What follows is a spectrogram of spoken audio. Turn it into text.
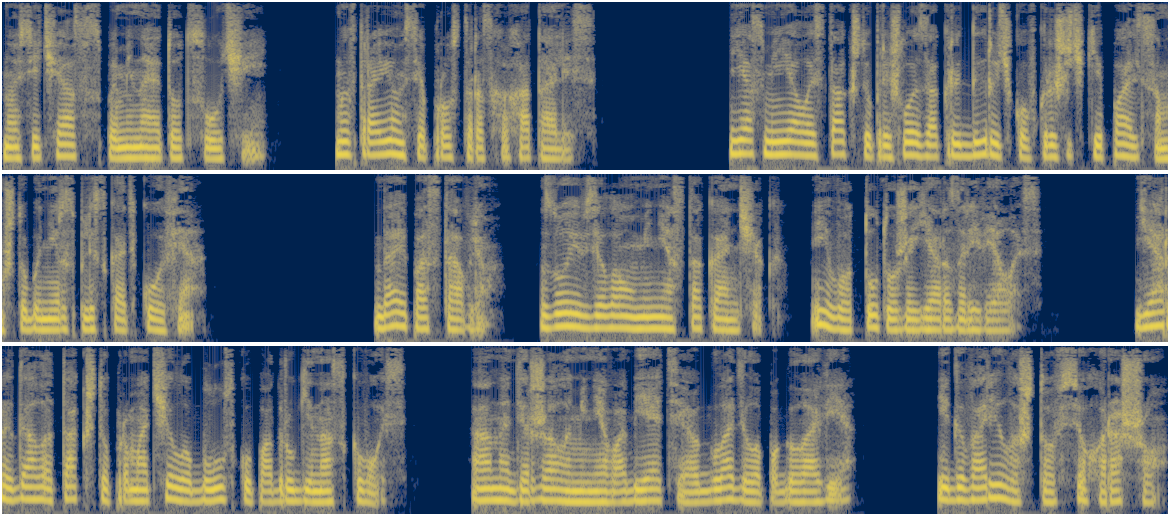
но сейчас, вспоминая тот случай, мы втроём все просто расхохотались. Я смеялась так, что пришлось закрыть дырочку в крышечке пальцем, чтобы не расплескать кофе. «Дай поставлю». Зоя взяла у меня стаканчик, и вот тут уже я разревелась. Я рыдала так, что промочила блузку подруги насквозь. Она держала меня в объятиях, гладила по голове и говорила, что все хорошо.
